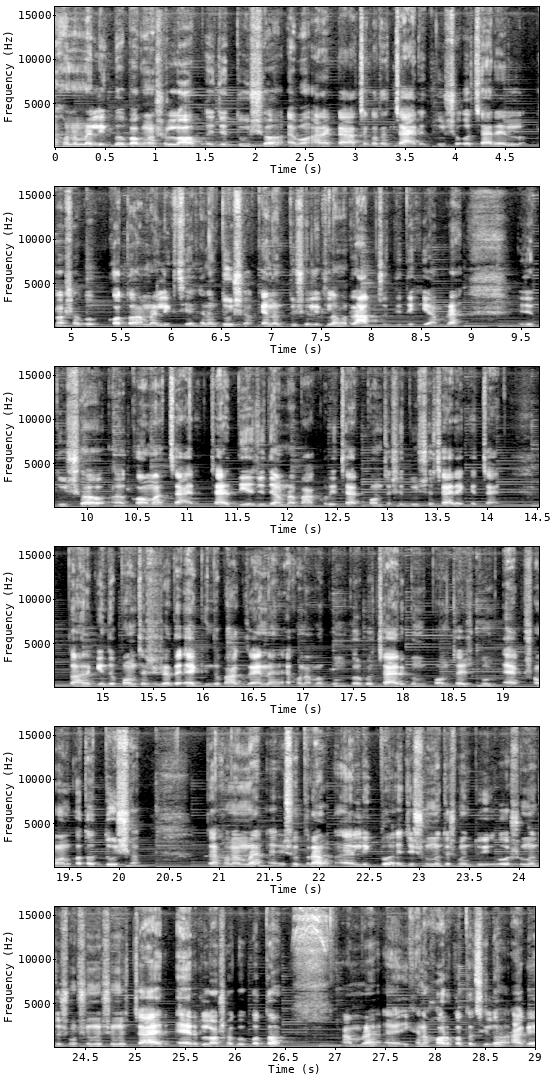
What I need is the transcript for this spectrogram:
এখন আমরা লিখব ভগ্নাংশ লব, এই যে দুইশো, এবং আরেকটা আছে কথা চার, দুইশো ও চারের লসাগু কত আমরা লিখছি এখানে? দুইশো। কেন দুইশো লিখলাম? রাব যদি দেখি আমরা, এই যে দুইশো কমা চার। চার দিয়ে যদি আমরা ভাগ করি, চার পঞ্চাশে দুইশো, চার একে চার। তাহলে কিন্তু পঞ্চাশের সাথে এক কিন্তু ভাগ যায় না। এখন আমরা গুণ করব চার গুণ পঞ্চাশ গুণ এক সমান কত? দুইশো। তো এখন আমরা সুতরাং লিখব এই যে শূন্য দশমিক দুই ও শূন্য দশমিক শূন্য শূন্য চার এর লসাগু কত? আমরা এখানে হর কত ছিল? আগে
